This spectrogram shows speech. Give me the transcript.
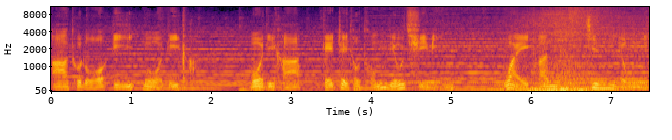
阿图罗·迪莫迪卡。莫迪卡给这头铜牛取名“外滩金融牛”。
